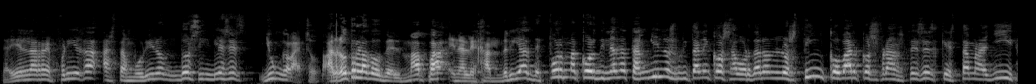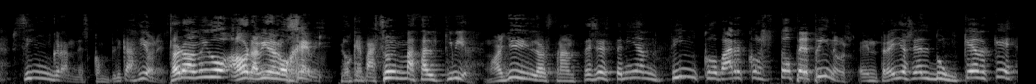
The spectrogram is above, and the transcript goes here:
De ahí en la refriega hasta murieron dos ingleses y un gabacho. Al otro lado del mapa, en Alejandría, de forma coordinada, también los británicos abordaron los cinco barcos franceses que estaban allí sin grandes complicaciones. Pero amigo, ahora viene lo heavy. Lo que pasó en Mazalquivir. Allí los franceses tenían cinco barcos topepinos, entre ellos el Dunkerque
